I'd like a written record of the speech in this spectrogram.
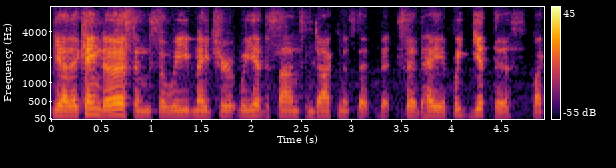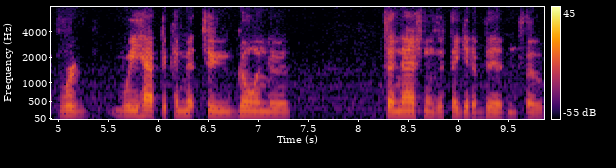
yeah, they came to us, and so we made sure we had to sign some documents that that said, hey, if we get this, like we're we have to commit to going to to nationals if they get a bid, and so.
